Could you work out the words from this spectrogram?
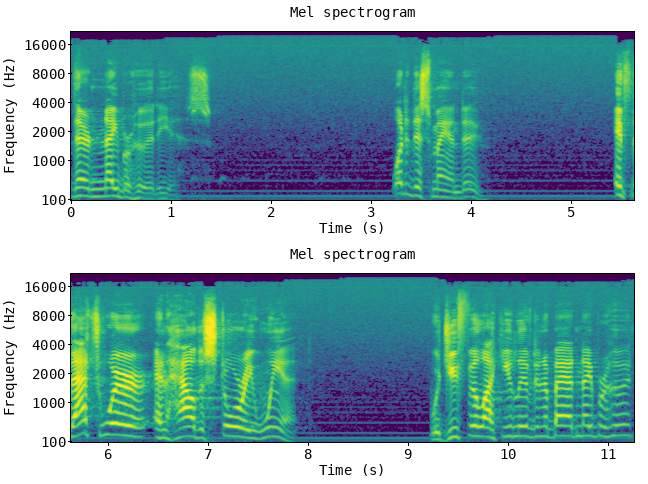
their neighborhood is. What did this man do? If that's where and how the story went, would you feel like you lived in a bad neighborhood?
